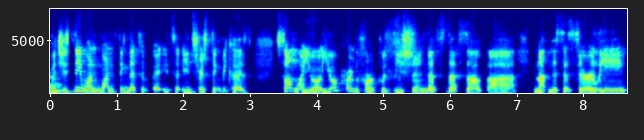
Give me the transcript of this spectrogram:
But you see, one one thing that's a, it's a interesting because somewhere you're you're praying for a position that's that's a, uh, not necessarily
